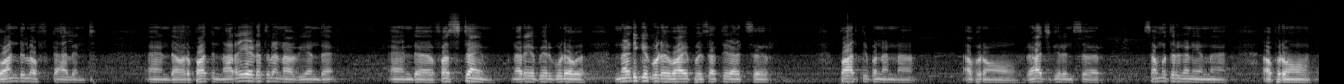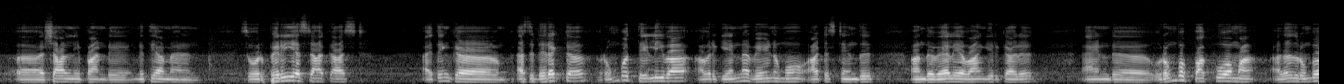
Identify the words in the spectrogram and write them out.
bundle of talent and அவரை பார்த்து நிறைய இடத்துல நான் வியந்தேன். அண்ட் ஃபஸ்ட் டைம் நிறைய பேர் கூட நடிக்கக்கூடிய வாய்ப்பு சத்யராஜ் சார் பார்த்திபன் அண்ணா அப்புறம் ராஜ்கிரண் சார் சமுத்திரகணி அண்ணன் அப்புறம் ஷாலினி பாண்டே நித்யா மேனன். ஸோ ஒரு பெரிய star cast I think as a director ரொம்ப தெளிவாக அவருக்கு என்ன வேணுமோ ஆர்டிஸ்ட்லேருந்து அந்த வேலையை வாங்கியிருக்காரு. அண்ட் ரொம்ப பக்குவமாக அதாவது ரொம்ப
